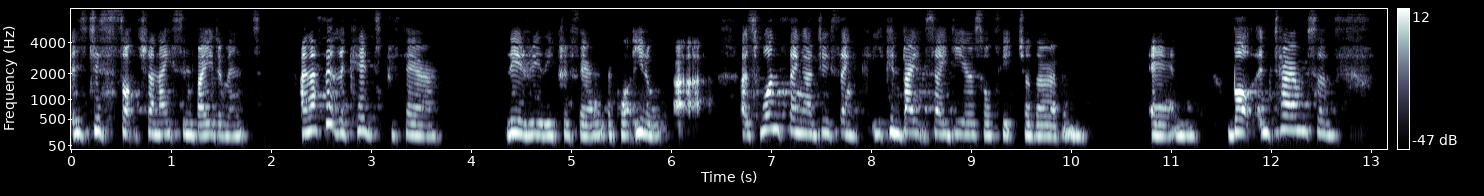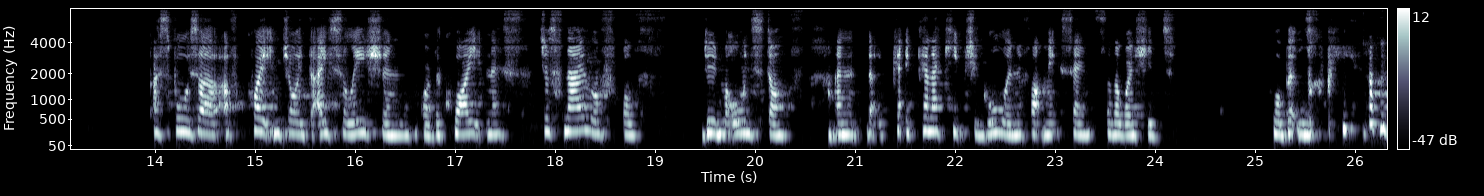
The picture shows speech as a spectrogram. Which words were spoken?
it's just such a nice environment, and I think the kids prefer they really prefer the you know uh, that's one thing I do think you can bounce ideas off each other and um, but in terms of I suppose I, have quite enjoyed the isolation or the quietness just now of, of doing my own stuff and that it kind of keeps you going if that makes sense otherwise you'd go a bit loopy.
